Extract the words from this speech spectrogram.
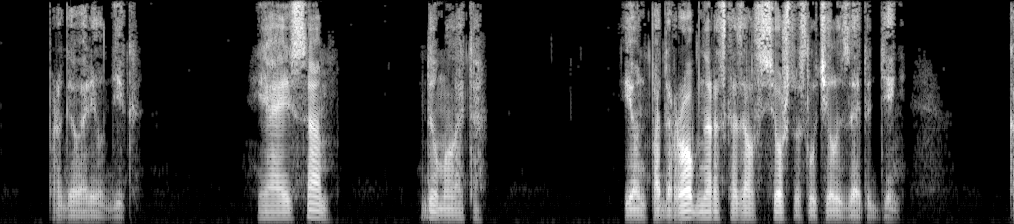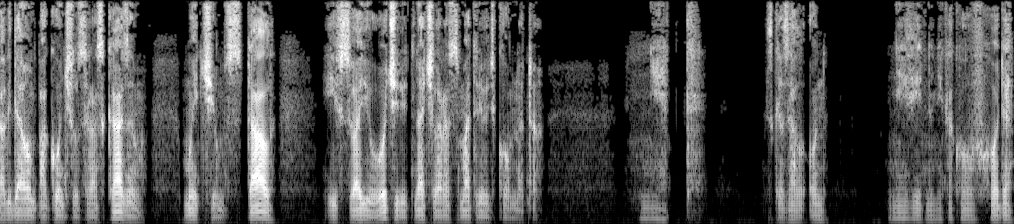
— проговорил Дик. — Я и сам думал это. И он подробно рассказал все, что случилось за этот день. Когда он покончил с рассказом, Мэтчем встал и, в свою очередь, начал рассматривать комнату. — Нет, — сказал он, — не видно никакого входа.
